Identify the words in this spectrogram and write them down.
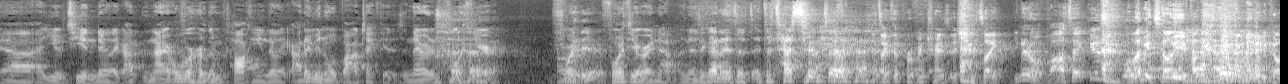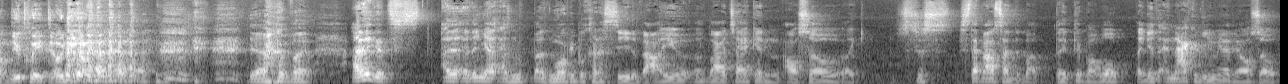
Uh, at U of T, and they're like, I, and I overheard them talking, and they're like, I don't even know what biotech is, and they're in fourth year, Fourth Or year. fourth year right now, and it's kind of it's a, it's a testament to It's like the perfect transition. It's like you don't know what biotech is. Well, let me tell you about this community called Nucleate Dojo. yeah, but I think it's I, I think as, as more people kind of see the value of biotech, and also like just step outside the bubble, like their bubble, like in academia, they're also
